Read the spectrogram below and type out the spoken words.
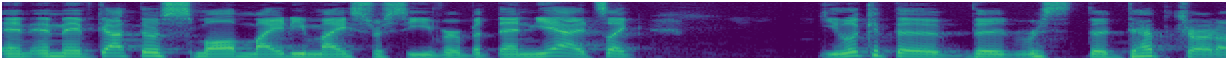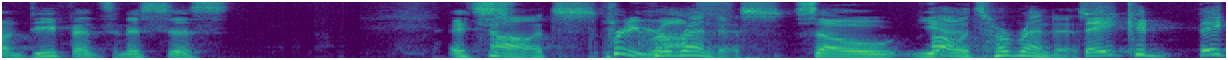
and and they've got those small mighty mice receiver. But then yeah it's like you look at the the the depth chart on defense and it's just It's just Oh, it's pretty rough. horrendous. So yeah, oh, it's horrendous. they could they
